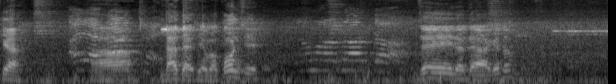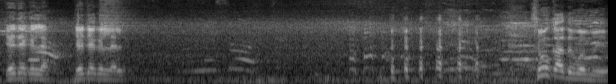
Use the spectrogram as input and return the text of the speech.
ક્યાં? હા દાદા છે એમાં. કોણ છે? જય દાદા કે તો જય જય કલ્યાણ જય જય કલ્યાણ. શું ખાધું મમ્મી?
